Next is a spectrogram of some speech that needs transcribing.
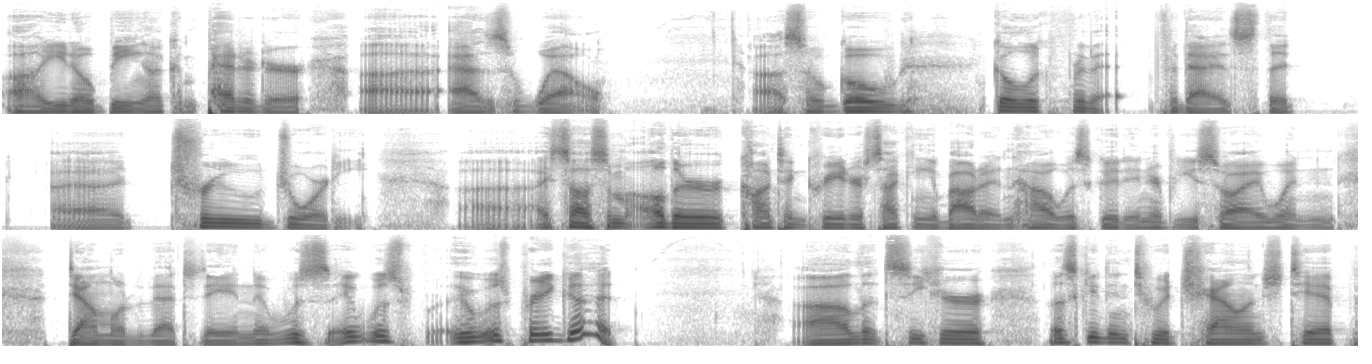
uh, you know, being a competitor uh, as well. Uh, so go go look for that for that. It's the True Geordie. Uh, I saw some other content creators talking about it and how it was a good interview, so I went and downloaded that today, and it was it was it was pretty good. Uh, let's see here. Let's get into a challenge tip.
